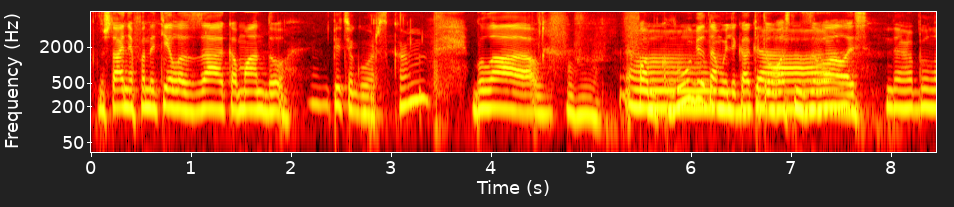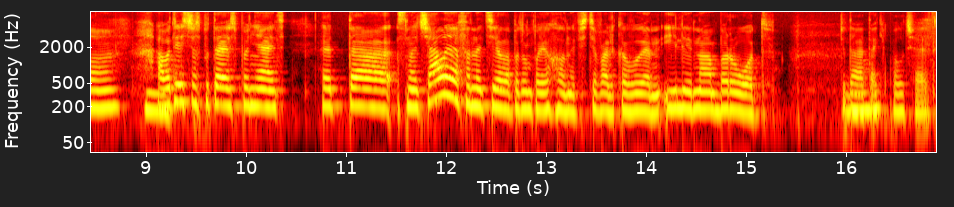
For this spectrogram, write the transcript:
Потому что Аня фанатела за команду. Пятигорска. Была в, фан-клубе там, или как да, это у вас называлось? Да, была. Mm. А вот я сейчас пытаюсь понять, это сначала я фанатела, потом поехала на фестиваль КВН, или наоборот? Да, mm. так и получается.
